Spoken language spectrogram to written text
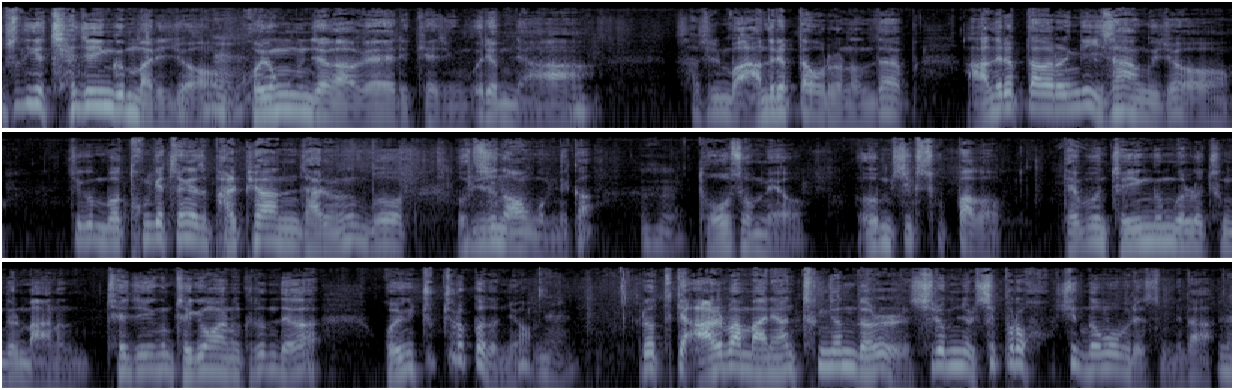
우선 이게 최저임금 말이죠. 네. 고용 문제가 왜 이렇게 지금 어렵냐. 사실 뭐 안 어렵다고 그러는데 안 어렵다 그러는 게 이상한 거죠. 지금 뭐 통계청에서 발표한 자료는 뭐 어디서 나온 겁니까? 도소매업, 음식 숙박업, 대부분 저임금 근로층들 많은 최저임금 적용하는 그런 데가 고용이 쭉 줄었거든요. 네. 그리고 특히 알바 많이 한 청년들 실업률 10% 혹시 넘어버렸습니다. 네.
